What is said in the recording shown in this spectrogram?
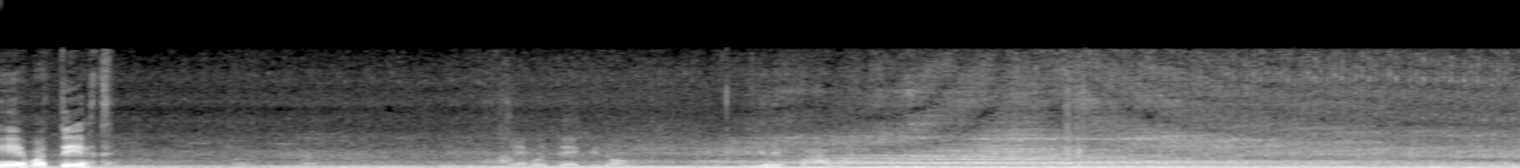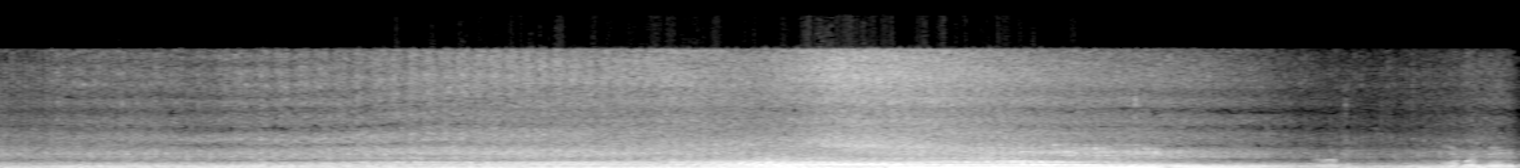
หบ่แตกแหบ่แตกพี่น้องมันอยู่ในปลาวะแหน่บ่แตก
